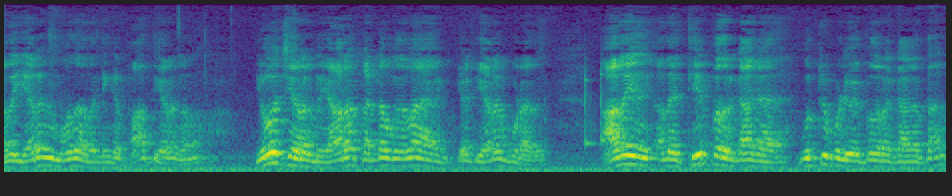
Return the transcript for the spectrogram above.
அதை இறங்கும் போது அதை நீங்கள் பார்த்து இறங்கணும். யோசிச்சு இறங்கணும். யாரோ கண்டவங்க எல்லாம் கேட்டு இறங்கக்கூடாது. அதை அதை தீர்ப்பதற்காக முற்றுப்புள்ளி வைப்பதற்காகத்தான்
